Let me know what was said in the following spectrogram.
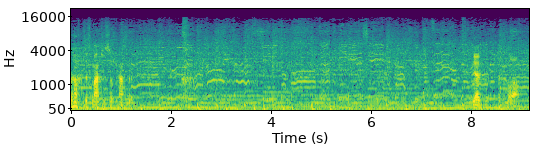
Oh, ah, this match is so confident. yeah, wow.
